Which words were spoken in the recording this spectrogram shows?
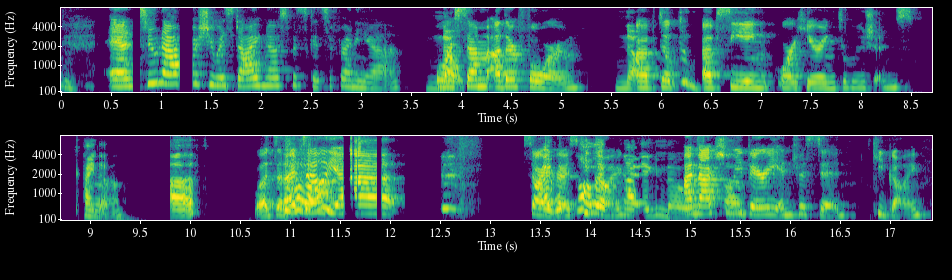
then? and soon after, she was diagnosed with schizophrenia No, or some other form no, of de- of seeing or hearing delusions. kind of. don't. Uh, What did I tell you? Sorry, I guys. Keep going. Diagnosed. I'm actually uh, very interested. Keep going.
